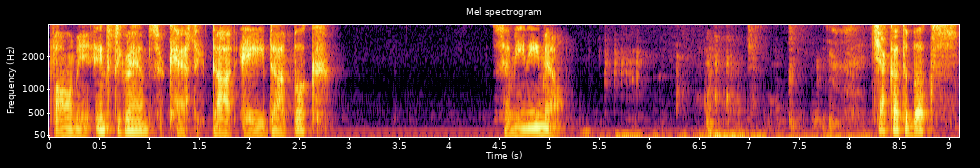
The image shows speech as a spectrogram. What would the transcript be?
Follow me on Instagram, sarcastic.a.book. Send me an email. Check out the books.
